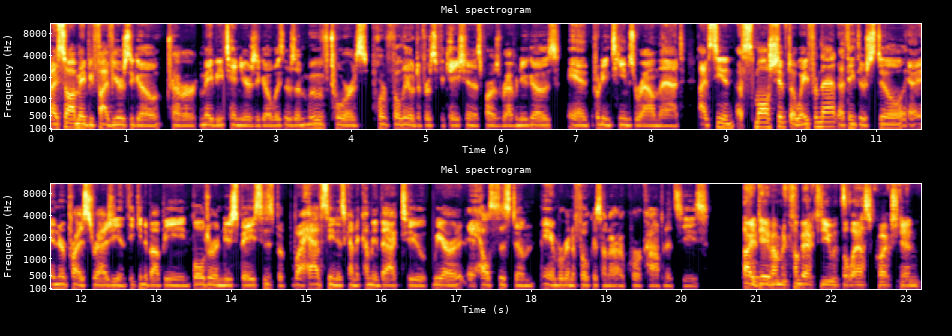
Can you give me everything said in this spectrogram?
I saw maybe five years ago, Trevor, maybe 10 years ago, was there's a move towards portfolio diversification as far as revenue goes and putting teams around that. I've seen a small shift away from that. I think there's still an enterprise strategy and thinking about being bolder in new spaces. But what I have seen is kind of coming back to we are a health system and we're going to focus on our core competencies. All right, Dave, I'm going to come back to you with the last question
